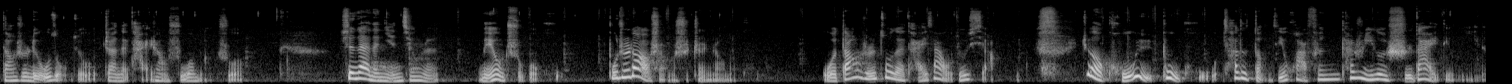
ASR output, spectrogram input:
当时刘总就站在台上说嘛，说现在的年轻人没有吃过苦，不知道什么是真正的苦。我当时坐在台下，我就想，这个苦与不苦，它的等级划分，它是一个时代定义的。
